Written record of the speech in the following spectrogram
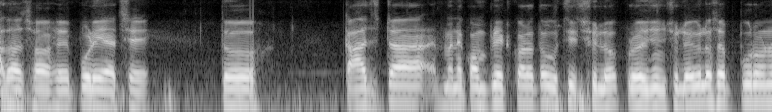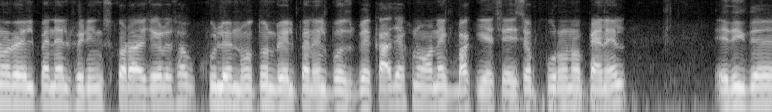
আধা ছাওয়া হয়ে পড়ে আছে। তো কাজটা মানে কমপ্লিট করা তো উচিত ছিল, প্রয়োজন ছিল। এগুলো সব পুরনো রেল প্যানেল ফিটিংস করা হয়েছে, এগুলো সব খুলে নতুন রেল প্যানেল বসবে। কাজ এখনও অনেক বাকি আছে, এইসব পুরনো প্যানেল এদিক দিয়ে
